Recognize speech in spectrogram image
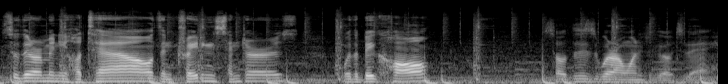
So there are many hotels and trading centers with a big hall. So this is where I wanted to go today.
